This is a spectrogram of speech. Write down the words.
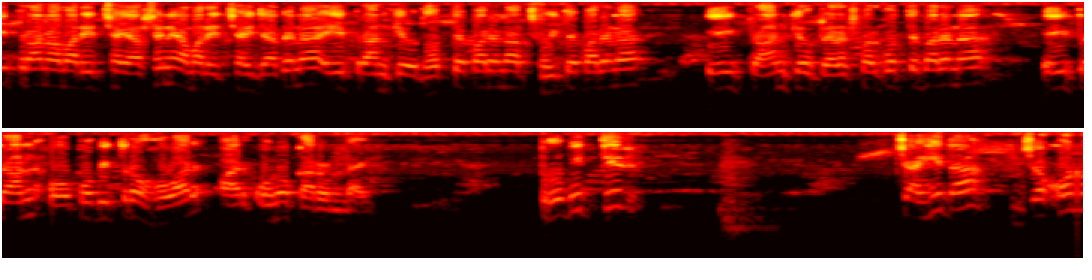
এই প্রাণ আমার ইচ্ছায় আসেনি, আমার ইচ্ছায় যাবে না। এই প্রাণ কেউ ধরতে পারে না, ছুঁইতে পারে না। এই প্রাণ কেউ ট্রান্সফার করতে পারে না। এই প্রাণ অপবিত্র হওয়ার আর কোনো কারণ নাই। প্রবৃত্তির চাহিদা যখন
